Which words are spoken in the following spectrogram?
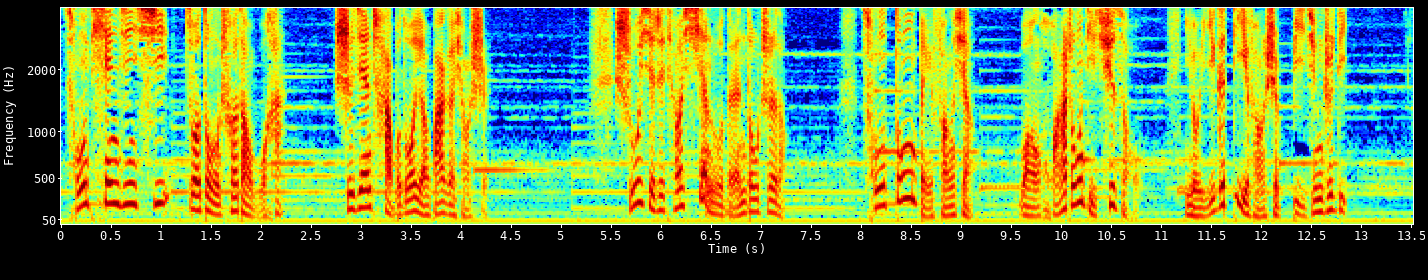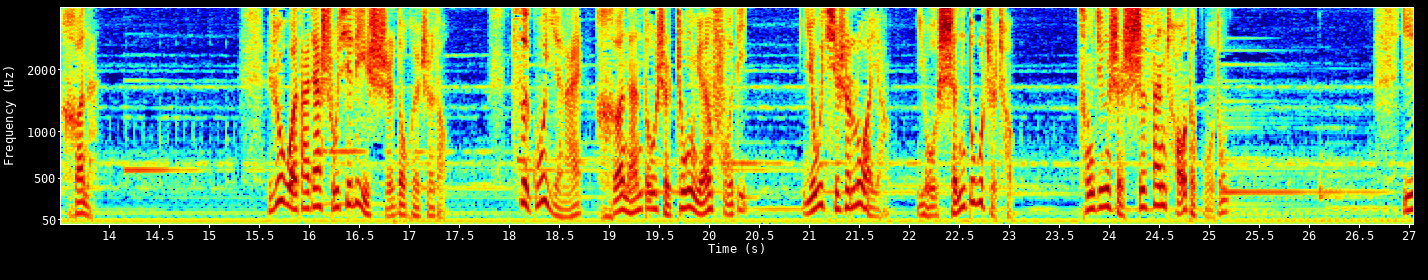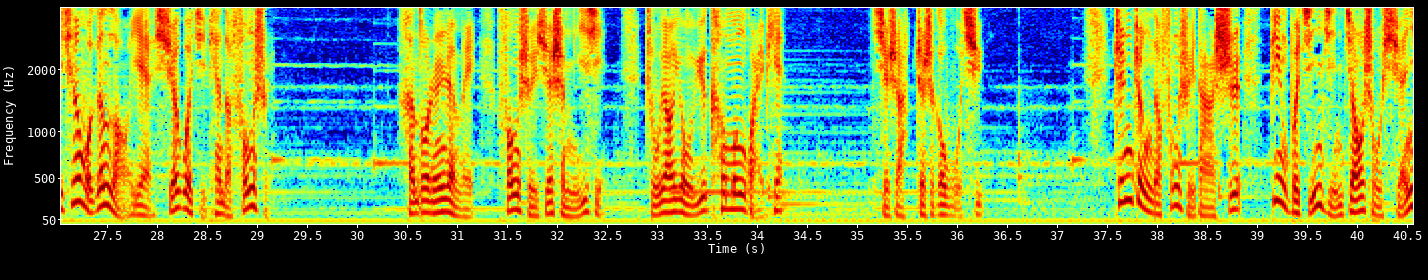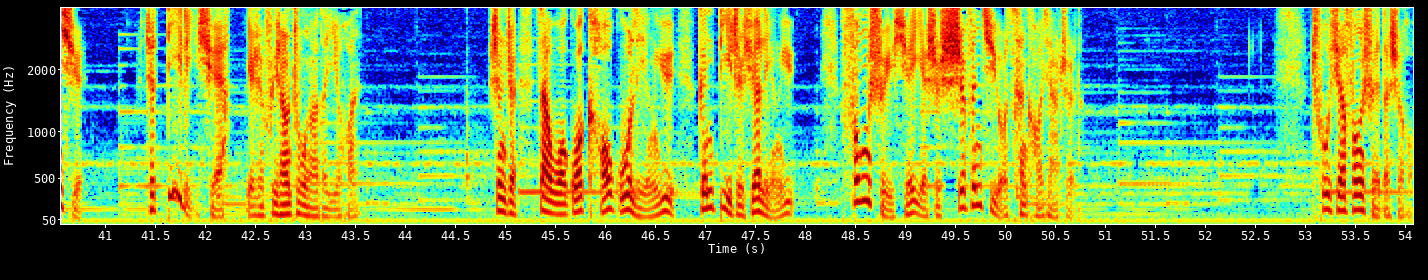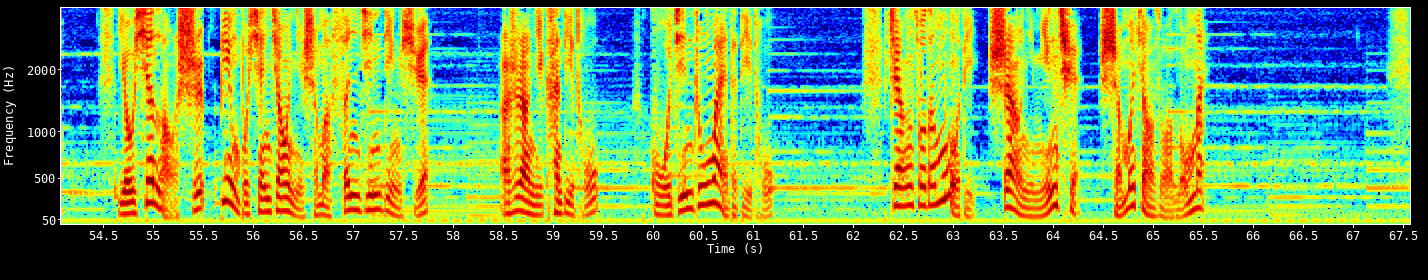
从天津西坐动车到武汉，时间差不多要八个小时。熟悉这条线路的人都知道，从东北方向往华中地区走。有一个地方是必经之地，河南。如果大家熟悉历史，都会知道，自古以来河南都是中原腹地，尤其是洛阳有神都之称，曾经是十三朝的古都。以前我跟老爷学过几天的风水，很多人认为风水学是迷信，主要用于坑蒙拐骗，其实啊，这是个误区。真正的风水大师并不仅仅教授玄学。这地理学啊也是非常重要的一环，甚至在我国考古领域跟地质学领域，风水学也是十分具有参考价值的。初学风水的时候，有些老师并不先教你什么分金定穴，而是让你看地图，古今中外的地图。这样做的目的是让你明确什么叫做龙脉。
